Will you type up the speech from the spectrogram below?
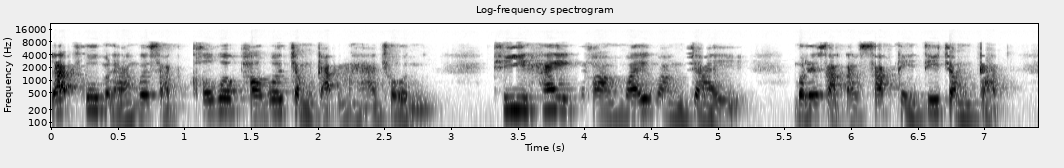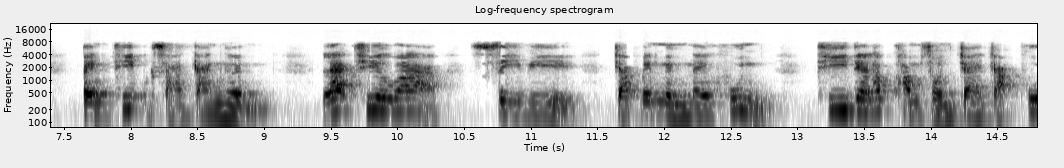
และผู้บริหารบริษัท Cover Power จำกัดมหาชน ที่ให้ความไว้วางใจ บริษัทหลักทรัพย์นีที่จำกัด เป็นที่ปรึกษาการเงิน และเชื่อว่า CV จะเป็นหนึ่งในหุ้นที่ได้รับความสนใจจากผู้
